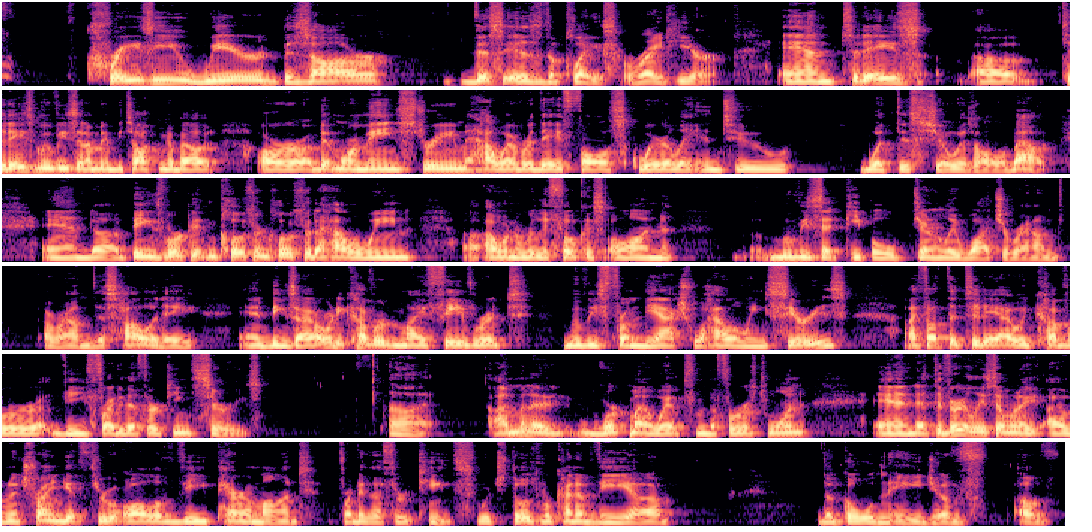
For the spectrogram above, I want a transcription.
crazy, weird, bizarre. This is the place right here. And today's uh, today's movies that I'm going to be talking about are a bit more mainstream. However, they fall squarely into what this show is all about. And uh, being we're getting closer and closer to Halloween, uh, I want to really focus on movies that people generally watch around around this holiday. And being I already covered my favorite movies from the actual Halloween series, I thought that today I would cover the Friday the Thirteenth series. Uh, I'm going to work my way up from the first one and at the very least, I want to I want to try and get through all of the Paramount Friday the Thirteenth, which those were kind of the uh, the golden age of of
